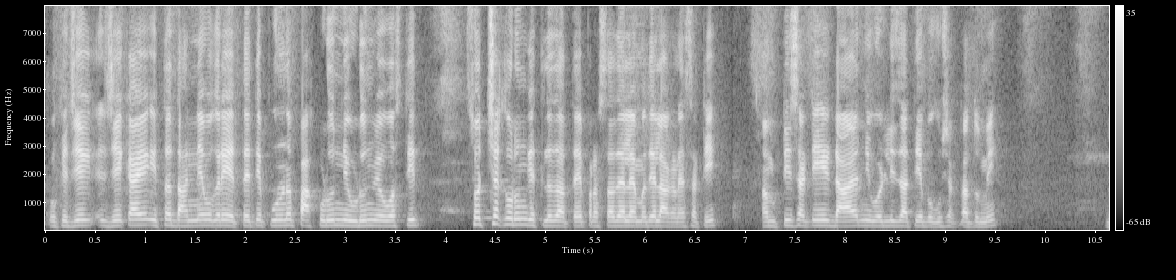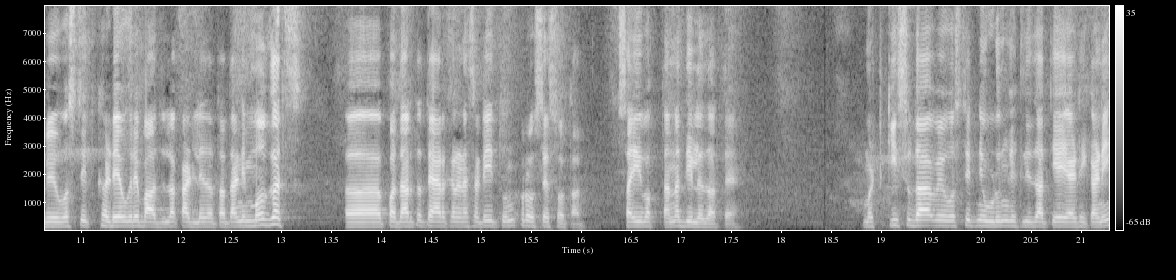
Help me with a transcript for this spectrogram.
ओके जे जे काय इथं धान्य वगैरे येतं ते पूर्ण पाकडून निवडून व्यवस्थित स्वच्छ करून घेतलं जात आहे प्रसादालयामध्ये लागण्यासाठी. आमटीसाठी ही डाळ निवडली जाते बघू शकता तुम्ही. व्यवस्थित खडे वगैरे बाजूला काढले जातात आणि मगच पदार्थ तयार करण्यासाठी इथून प्रोसेस होतात. साई भक्तांना दिलं जात आहे. मटकीसुद्धा व्यवस्थित निवडून घेतली जाते या ठिकाणी.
